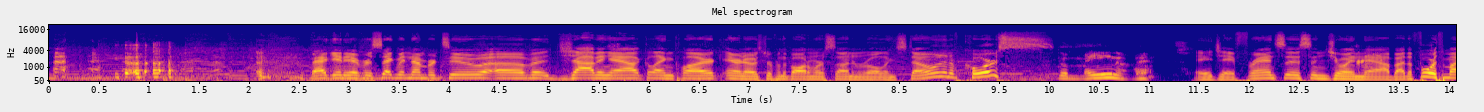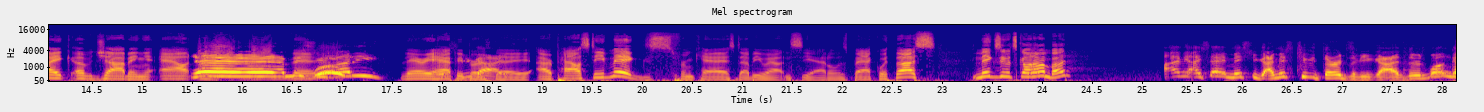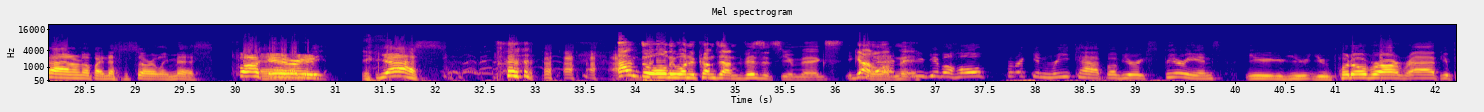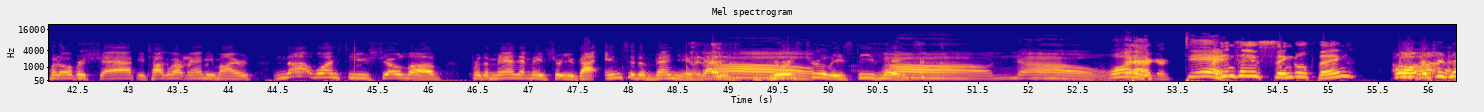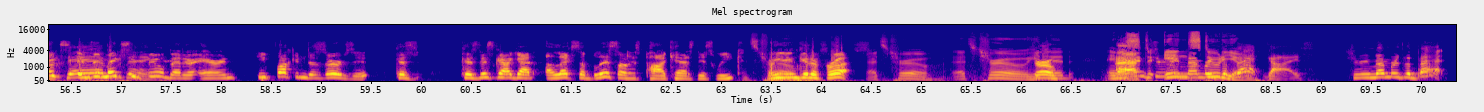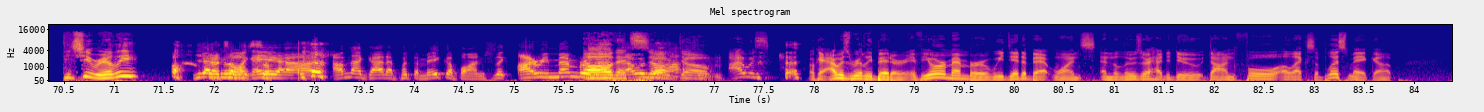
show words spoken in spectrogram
Back in here for segment number two of Jobbing Out. Glenn Clark, Aaron Oster from the Baltimore Sun and Rolling Stone, and of course, the main event. AJ Francis, and joined now by the fourth mic of Jobbing Out. Yay! I miss Very- you, buddy. Very Miss happy birthday. Our pal Steve Miggs from KSW out in Seattle is back with us. Miggsy, what's going on, bud? I mean, I say I miss you guys. I miss two thirds of you guys. There's one guy I don't know if I necessarily miss. Fuck And Aaron. really- yes. I'm the only one who comes out and visits you, Migs. You gotta Yeah, love me. You give a whole freaking recap of your experience. You you you put over our ref. You put over Shaft. You talk about Randy Myers. Not once do you show love for the man that made sure you got into the venue, and that is Oh. yours truly, Steve Miggs. Oh no! What Dagger. a dick! I didn't say a single thing. Well, Oh, if it makes if it makes you feel better, Aaron, he fucking deserves it because because this guy got Alexa Bliss on his podcast this week. It's but He didn't get it for us. That's true. That's true. He True. did in, And stu- she in remembered the studio. bet, guys. She remembered the bet. Did she really? Yeah, That's and I'm like, hey, uh, I'm that guy that put the makeup on. She's like, I remember Oh, that. that's that was so awesome. dope. I was okay. I was really bitter. If you remember, we did a bet once, and the loser had to do don full Alexa Bliss makeup.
